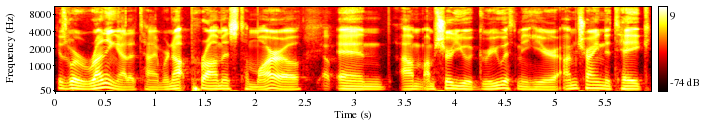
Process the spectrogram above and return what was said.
because we're running out of time. We're not promised tomorrow. Yep. And I'm, I'm sure you agree with me here. I'm trying to take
